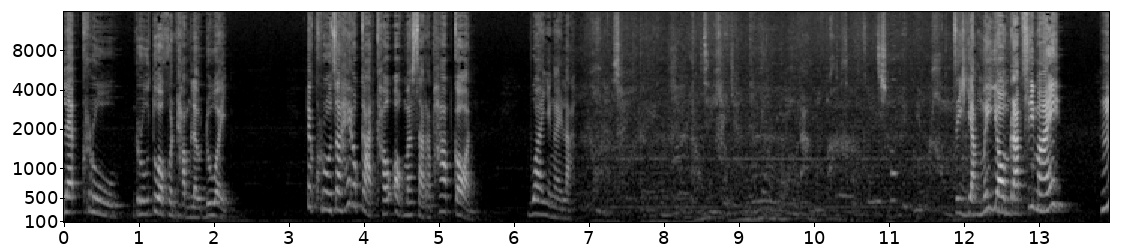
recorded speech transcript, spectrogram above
และครูรู้ตัวคนทำแล้วด้วย แต่ครูจะให้โอกาสเขาออกมาสารภาพก่อน ว่ายังไงล่ะ จะยังไม่ยอมรับใช่ไหมหึ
